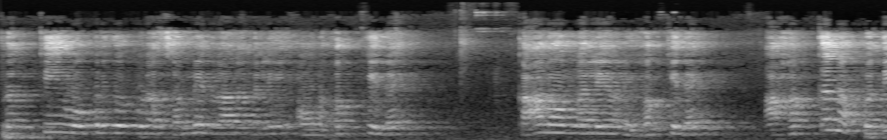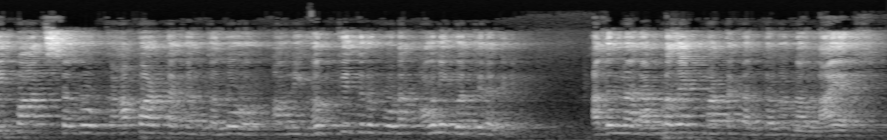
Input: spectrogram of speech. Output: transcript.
ಪ್ರತಿ ಒಬ್ಬರಿಗೂ ಕೂಡ ಸಂವಿಧಾನದಲ್ಲಿ ಅವನ ಹಕ್ಕಿದೆ, ಕಾನೂನಿನಲ್ಲಿ ಅವನಿಗೆ ಹಕ್ಕಿದೆ. ಆ ಹಕ್ಕನ್ನ ಪ್ರತಿಪಾದಿಸೋದು ಕಾಪಾಡ್ತಕ್ಕಂಥದ್ದು ಅವನಿಗೆ ಹಕ್ಕಿದ್ರು ಕೂಡ ಅವನಿಗೆ ಗೊತ್ತಿರೋದಿಲ್ಲ. ಅದನ್ನ ರೆಪ್ರೆಸೆಂಟ್ ಮಾಡ್ತಕ್ಕಂಥದ್ದು ನಾವು ಲಾಯರ್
